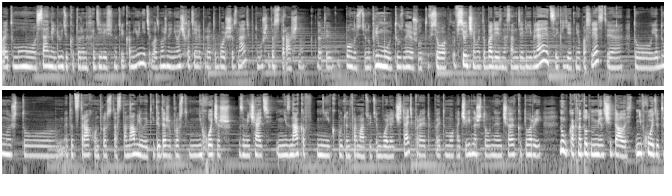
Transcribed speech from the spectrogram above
Поэтому сами люди, которые находились внутри комьюнити, возможно, и не очень хотели про это больше знать, потому что это страшно, когда ты полностью напрямую ты узнаешь вот все, все, чем эта болезнь на самом деле является и какие от нее последствия, то я думаю, что этот страх, он просто останавливает, и ты даже просто не хочешь замечать ни знаков, ни какую-то информацию, тем более читать про это. Поэтому очевидно, что, наверное, человек, который, ну, как на тот момент считалось, не входит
